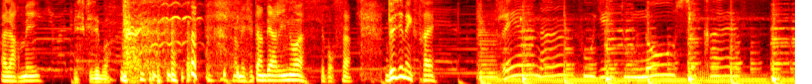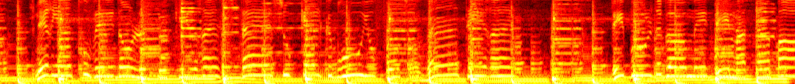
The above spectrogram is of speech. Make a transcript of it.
alarmé. Excusez-moi. non, mais c'est un berlinois, c'est pour ça. Deuxième extrait. J'ai un nain fouillé tous nos secrets. Je n'ai rien trouvé dans le peu qu'il restait, sous quelques brouilles au fond sans intérêt. Des boules de gomme et des matins pas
